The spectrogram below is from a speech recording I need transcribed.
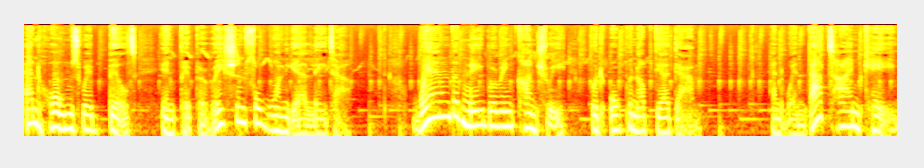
and homes were built in preparation for one year later, when the neighboring country would open up their dam. And when that time came,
